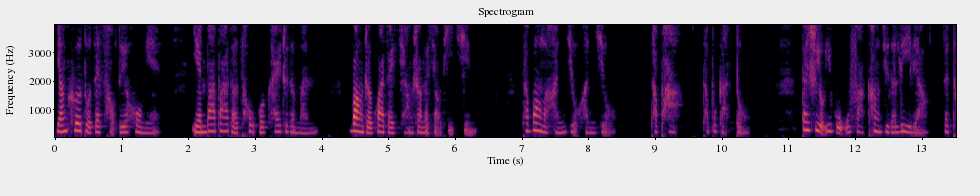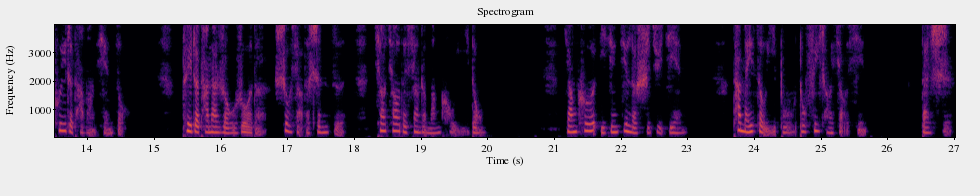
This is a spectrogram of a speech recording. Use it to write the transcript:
杨科躲在草堆后面，眼巴巴地透过开着的门，望着挂在墙上的小提琴。他望了很久很久，他怕，他不敢动，但是有一股无法抗拒的力量在推着他往前走，推着他那柔弱的、瘦小的身子，悄悄地向着门口移动。杨科已经进了石具间，他每走一步都非常小心，但是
